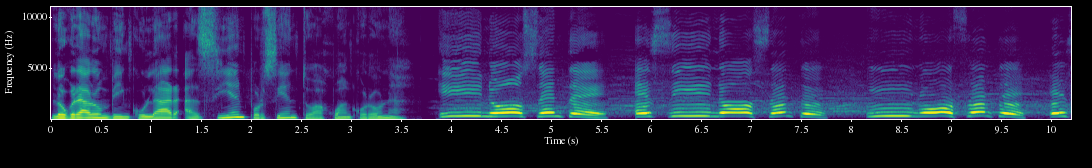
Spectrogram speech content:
lograron vincular al 100% a Juan Corona. Inocente, es inocente, inocente, es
